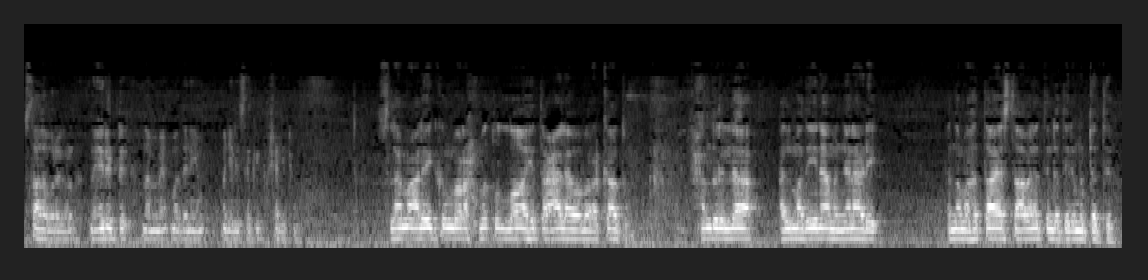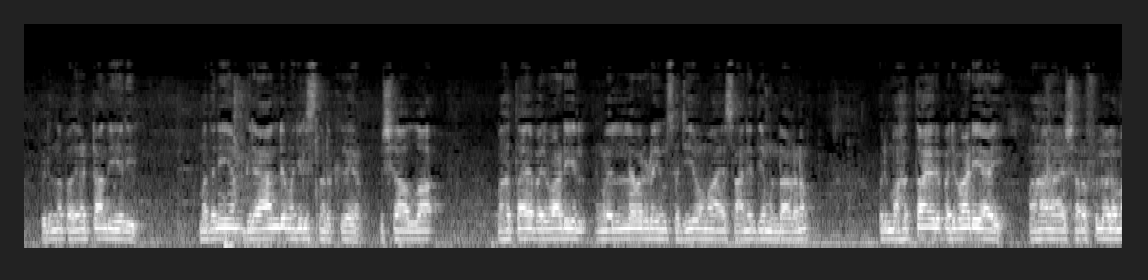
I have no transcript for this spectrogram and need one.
ഉസ്താദ് അവറുകൾ നേരിട്ട് നമ്മെ മദനിയും മജലിസക്ക് ക്ഷണിക്കുന്നു. അസ്സാം വലൈക്കും വറഹമത്തല്ലാഹി തആല വബറകാതുഹു. അൽഹംദുലില്ലാ അൽ മദീന മഞ്ഞനാടി എന്ന മഹത്തായ സ്ഥാപനത്തിന്റെ തിരുമുറ്റത്ത് വരുന്ന പതിനെട്ടാം തീയതി മദനീയം ഗ്രാൻഡ് മജ്ലിസ് നടക്കുകയാണ്. ഇൻഷാ അള്ളാ മഹത്തായ പരിപാടിയിൽ നിങ്ങളെല്ലാവരുടെയും സജീവമായ സാന്നിധ്യം ഉണ്ടാകണം. ഒരു മഹത്തായ ഒരു പരിപാടിയായി മഹാനായ ഷറഫുൽ ഉലമ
